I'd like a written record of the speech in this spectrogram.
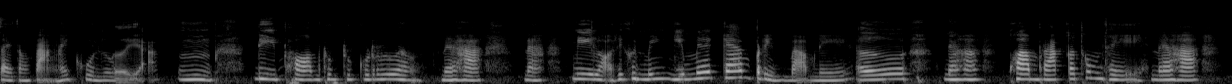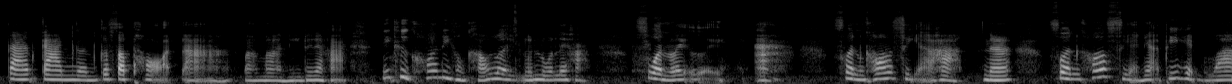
จัยต่างๆ ให้คุณเลยอะ่ะ อืม ดีพร้อมทุกๆเรื่องนะคะ นะ มีหรอที่คุณไม่ยิ้มไม่แก้มปริ่มแบบนี้ เออ นะคะ ความรักก็ทุ่มเทนะคะการการเงินก็ซัพพอร์ตอ่าประมาณนี้ด้วยนะคะ นี่คือข้อดีของเขาเลยล้วนๆเลยค่ะ ส่วนอะไรเอ่ยอะส่วนข้อเสียค่ะนะส่วนข้อเสียเนี่ยพี่เห็นว่า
